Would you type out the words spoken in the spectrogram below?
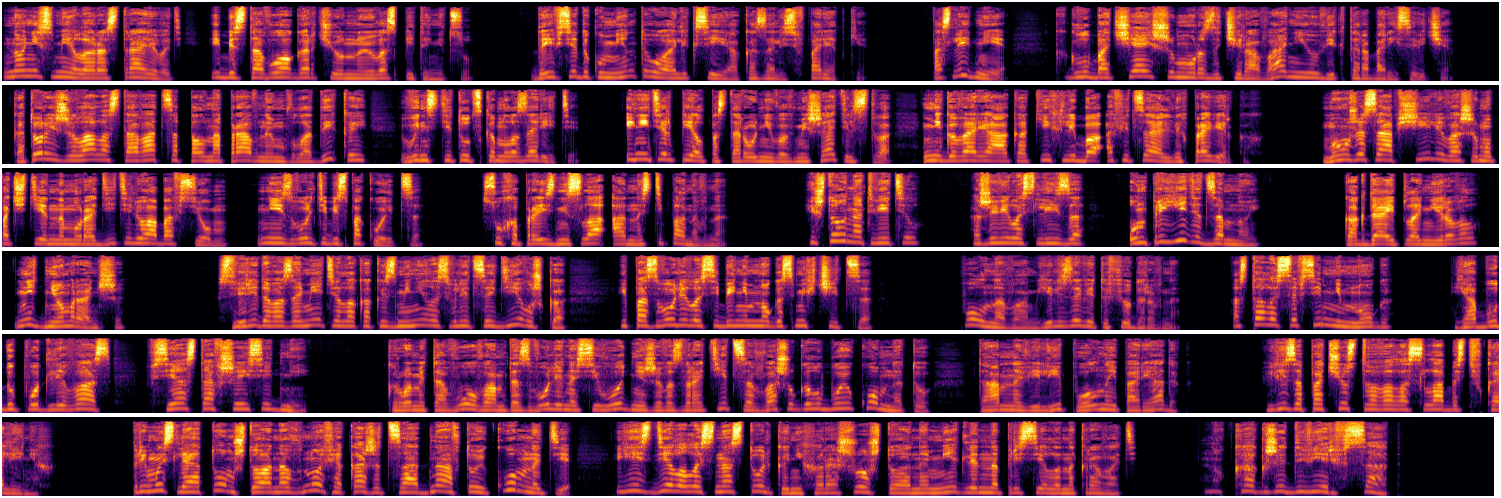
Но не смела расстраивать и без того огорченную воспитанницу. Да и все документы у Алексея оказались в порядке. Последние — к глубочайшему разочарованию Виктора Борисовича который желал оставаться полноправным владыкой в институтском лазарете и не терпел постороннего вмешательства, не говоря о каких-либо официальных проверках. «Мы уже сообщили вашему почтенному родителю обо всем. Не извольте беспокоиться», — сухо произнесла Анна Степановна. «И что он ответил?» — оживилась Лиза. «Он приедет за мной?» «Когда и планировал, не днем раньше». Сверидова заметила, как изменилась в лице девушка и позволила себе немного смягчиться — «Полно вам, Елизавета Федоровна. Осталось совсем немного. Я буду подле вас все оставшиеся дни. Кроме того, вам дозволено сегодня же возвратиться в вашу голубую комнату. Там навели полный порядок». Лиза почувствовала слабость в коленях. При мысли о том, что она вновь окажется одна в той комнате, ей сделалось настолько нехорошо, что она медленно присела на кровать. Но как же дверь в сад?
